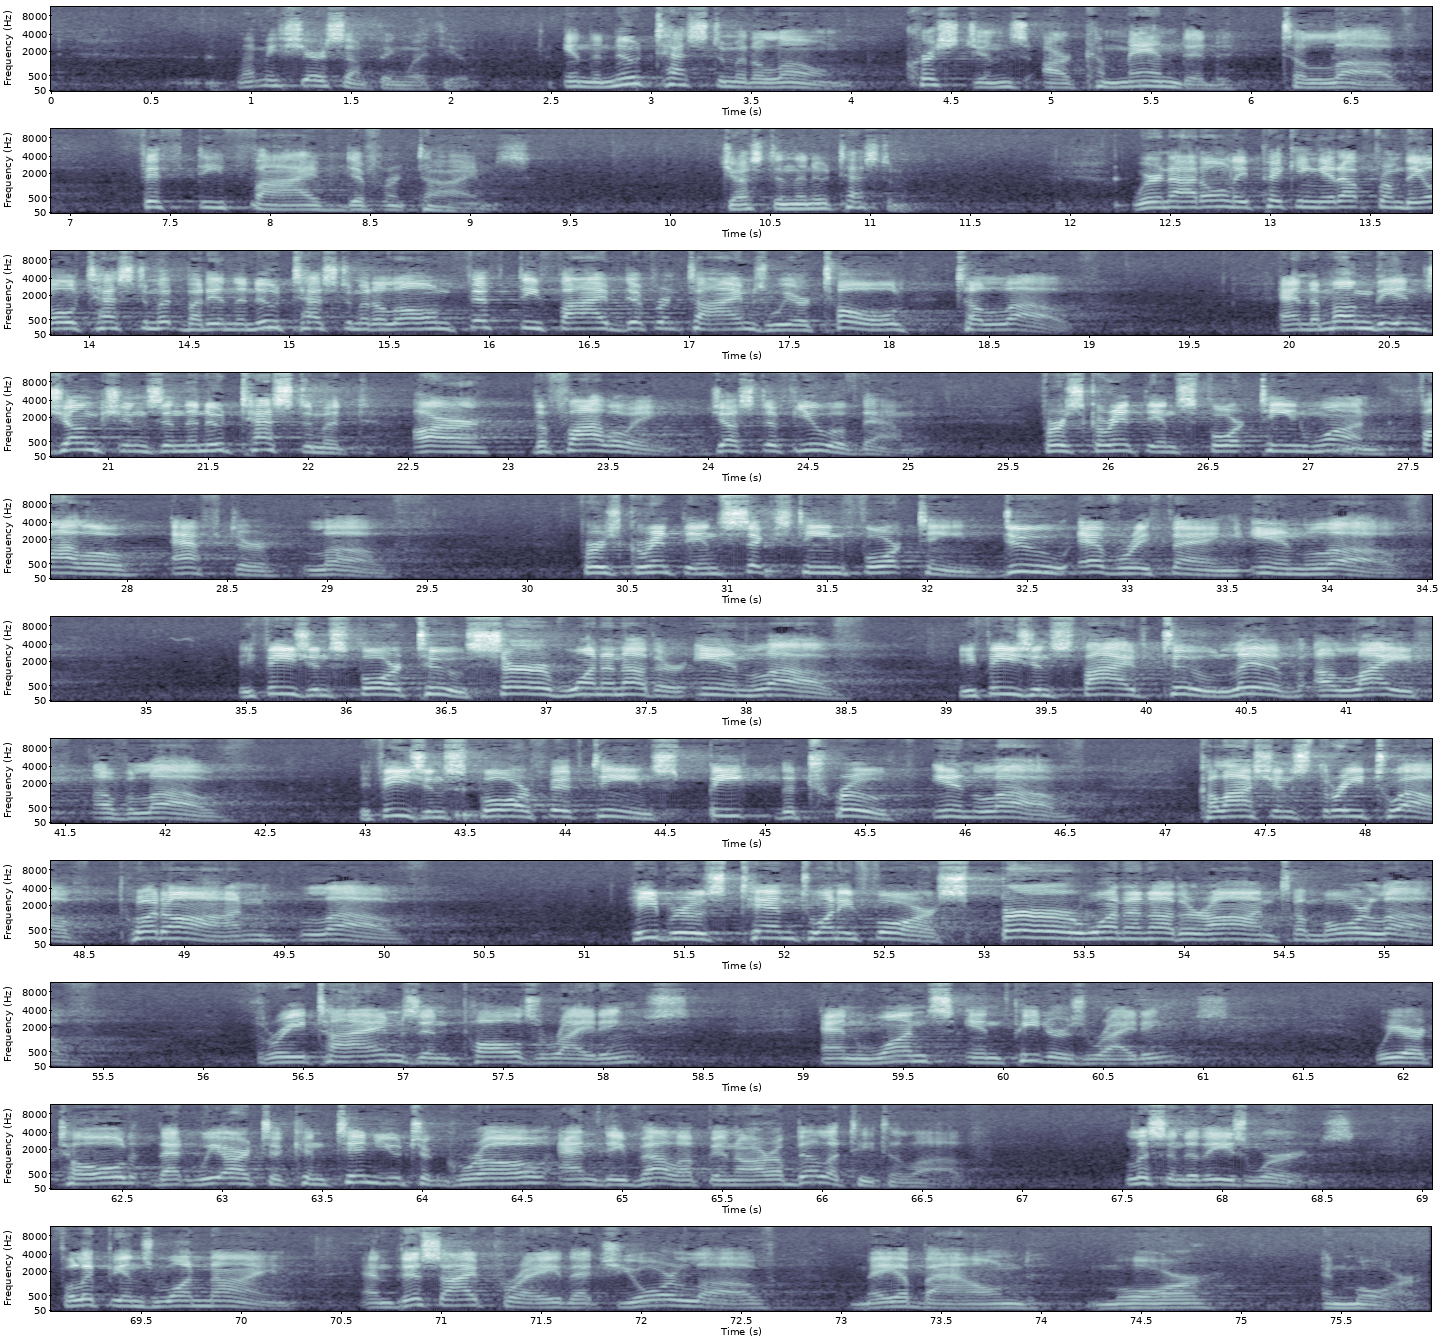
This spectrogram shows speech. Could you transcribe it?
Let me share something with you. In the New Testament alone, Christians are commanded to love 55 different times, just in the New Testament. We're not only picking it up from the Old Testament, but in the New Testament alone, 55 different times we are told to love. And among the injunctions in the New Testament are the following, just a few of them. 1 Corinthians 14:1, follow after love. 1 Corinthians 16:14, do everything in love. Ephesians 4:2, serve one another in love. Ephesians 5 2, live a life of love. Ephesians 4:15, speak the truth in love. Colossians 3:12, put on love. Hebrews 10:24, spur one another on to more love. Three times in Paul's writings and once in Peter's writings, we are told that we are to continue to grow and develop in our ability to love. Listen to these words. Philippians 1 9. And this I pray that your love may abound more and more.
